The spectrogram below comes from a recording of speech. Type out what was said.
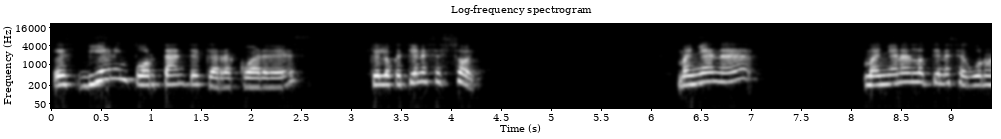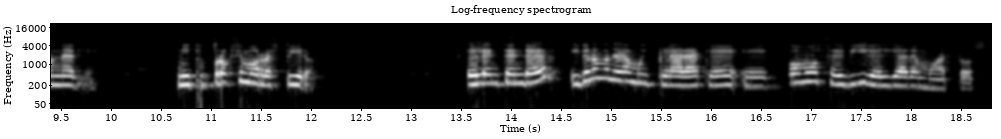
Es bien importante que recuerdes que lo que tienes es hoy. Mañana, mañana no tiene seguro nadie, ni tu próximo respiro. El entender y de una manera muy clara que eh, cómo se vive el Día de Muertos,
